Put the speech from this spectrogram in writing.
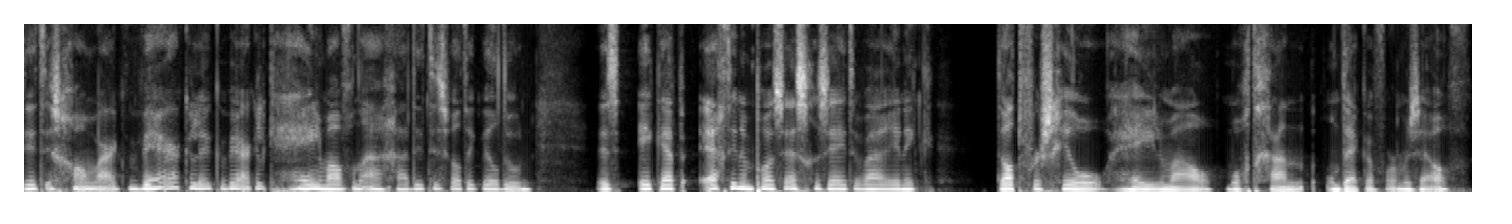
dit is gewoon waar ik werkelijk, werkelijk helemaal van aanga. Dit is wat ik wil doen. Dus ik heb echt in een proces gezeten waarin ik dat verschil helemaal mocht gaan ontdekken voor mezelf.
